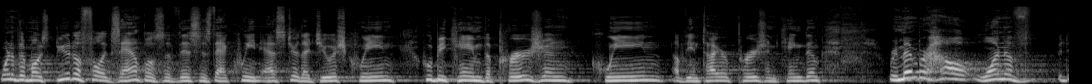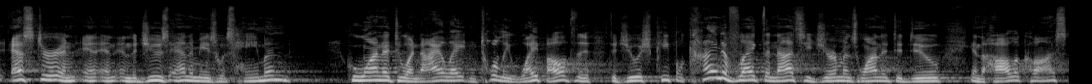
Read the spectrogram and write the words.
one of the most beautiful examples of this is that Queen Esther, that Jewish queen who became the Persian queen of the entire Persian kingdom. Remember how one of Esther and, and, and the Jews' enemies was Haman? who wanted to annihilate and totally wipe out the, the Jewish people, kind of like the Nazi Germans wanted to do in the Holocaust.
